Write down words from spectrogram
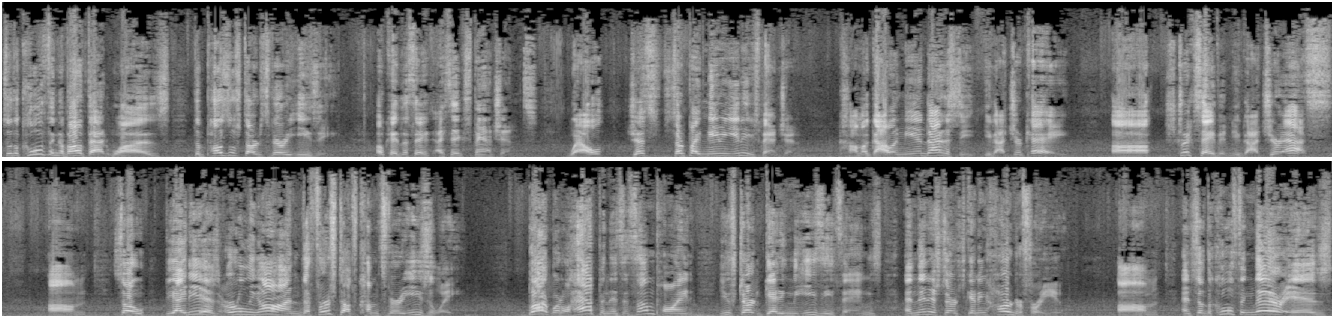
so the cool thing about that was the puzzle starts very easy. Okay, let's say I say expansions. Well, just start by naming any expansion. Kamigawa Neon Dynasty, you got your K. Uh, Strixhaven, you got your S. Um, so the idea is early on, the first stuff comes very easily. But what will happen is at some point, you start getting the easy things, and then it starts getting harder for you. Um, and so the cool thing there is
